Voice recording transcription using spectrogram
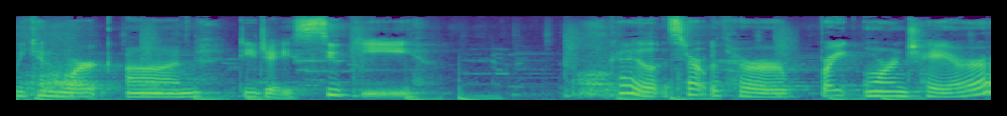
we can work on DJ Suki. Okay, let's start with her bright orange hair.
